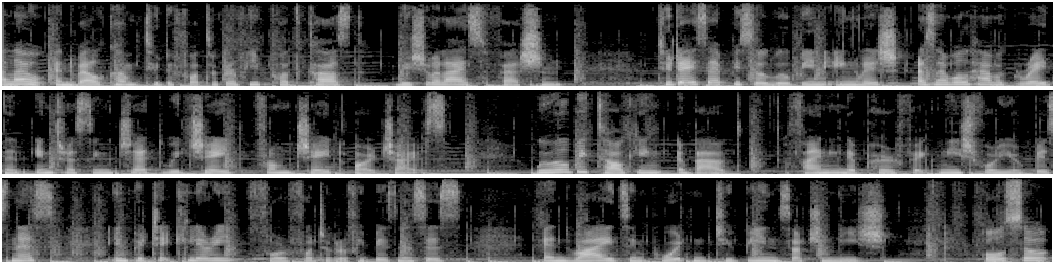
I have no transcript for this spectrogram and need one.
Hello, and welcome to the photography podcast Visualize Fashion. Today's episode will be in English as I will have a great and interesting chat with Jade from Jade Archives. We will be talking about finding the perfect niche for your business, in particularly for photography businesses, and why it's important to be in such a niche. Also,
